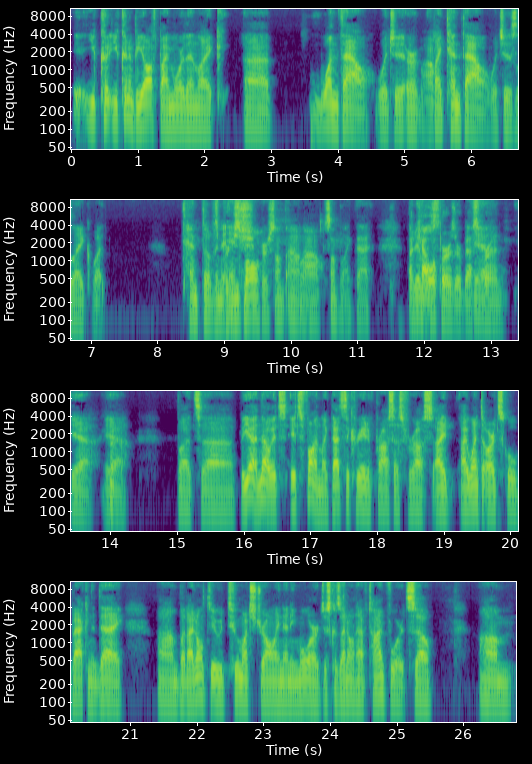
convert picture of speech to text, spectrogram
you could you couldn't be off by more than like uh, one thou, which is, or wow. like 10 thou, which is like what, tenth of it's an inch small. or something. I don't wow. know, something like that. But a caliper is our best yeah, friend. Yeah. Yeah. but, uh, but yeah, no, it's, it's fun. Like that's the creative process for us. I, I went to art school back in the day. Um, but I don't do too much drawing anymore just because I don't have time for it. So, um,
